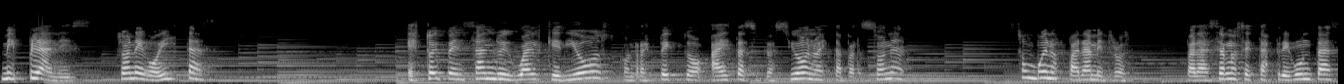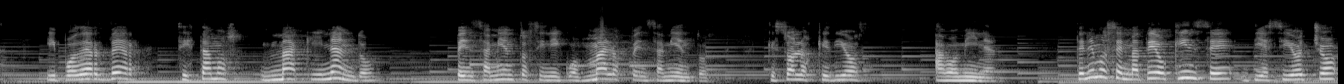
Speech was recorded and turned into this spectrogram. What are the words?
¿Mis planes son egoístas? ¿Estoy pensando igual que Dios con respecto a esta situación o a esta persona? Son buenos parámetros para hacernos estas preguntas y poder ver si estamos maquinando pensamientos inicuos, malos pensamientos, que son los que Dios abomina. Tenemos en Mateo 15, 18,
